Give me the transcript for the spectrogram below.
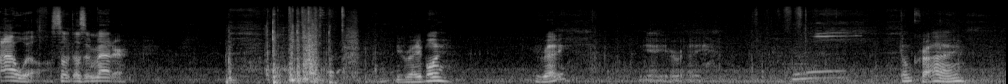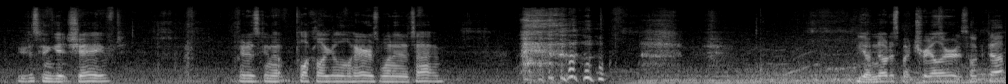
I will, so it doesn't matter. You ready, boy? You ready? Yeah, you're ready. Don't cry. You're just gonna get shaved. You're just gonna pluck all your little hairs one at a time. You'll notice my trailer is hooked up.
